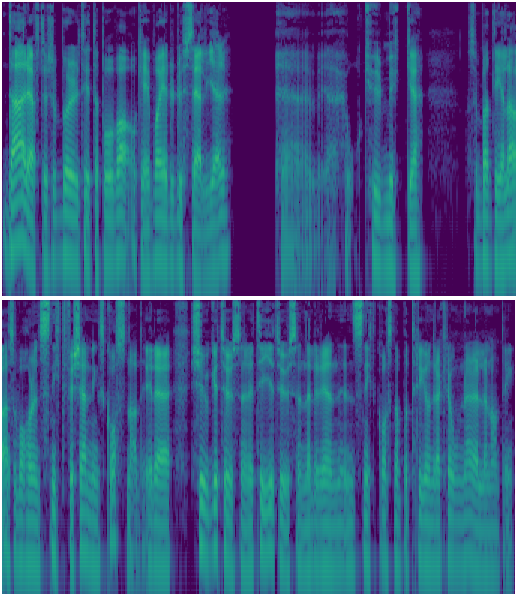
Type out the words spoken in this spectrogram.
därefter så börjar du titta på vad, okay, vad är det du säljer? Eh, och hur mycket så bara dela, alltså vad har du en snittförsäljningskostnad? Är det 20 000 eller 10 000 eller är det en, en snittkostnad på 300 kronor eller någonting?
